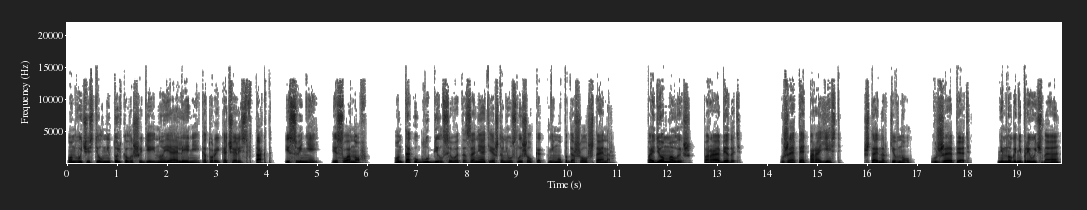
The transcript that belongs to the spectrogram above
Он вычистил не только лошадей, но и оленей, которые качались в такт, и свиней, и слонов. Он так углубился в это занятие, что не услышал, как к нему подошел Штайнер. «Пойдем, малыш, пора обедать». «Уже опять пора есть?» Штайнер кивнул. «Уже опять. Немного непривычно, а?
